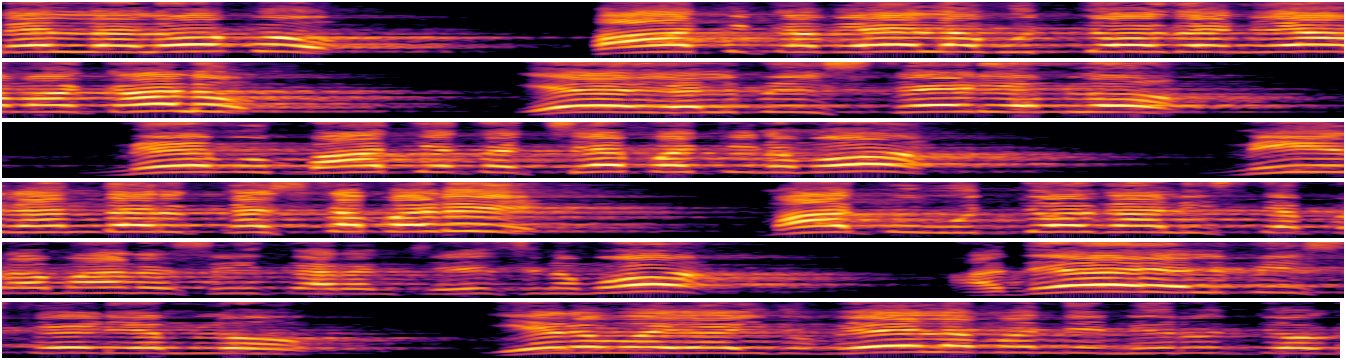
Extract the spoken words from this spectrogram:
నెలల లోపు పాతిక వేల ఉద్యోగ నియామకాలు ఏ ఎల్బి స్టేడియంలో మేము బాధ్యత చేపట్టినమో మీరందరూ కష్టపడి మాకు ఉద్యోగాలు ఇస్తే ప్రమాణ స్వీకారం చేసినమో అదే ఎల్బి స్టేడియంలో ఇరవై ఐదు వేల మంది నిరుద్యోగ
